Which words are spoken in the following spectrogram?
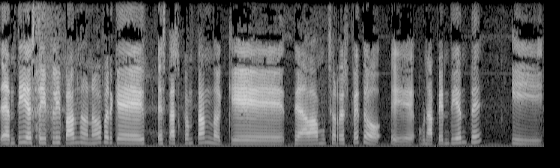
En ti estoy flipando, ¿no? Porque estás contando que te daba mucho respeto eh, una pendiente y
